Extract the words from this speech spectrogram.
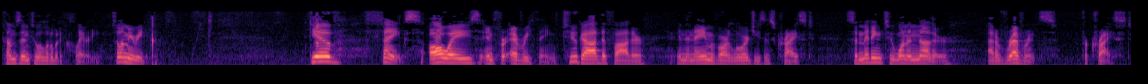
comes into a little bit of clarity. So let me read it. Give thanks always and for everything to God the Father in the name of our Lord Jesus Christ, submitting to one another out of reverence for Christ.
